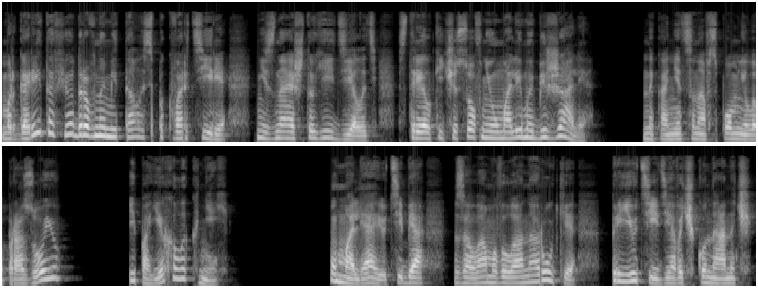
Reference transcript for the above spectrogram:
Маргарита Федоровна металась по квартире, не зная, что ей делать. Стрелки часов неумолимо бежали. Наконец она вспомнила про Зою и поехала к ней. «Умоляю тебя», — заламывала она руки, — «приюти девочку на ночь,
